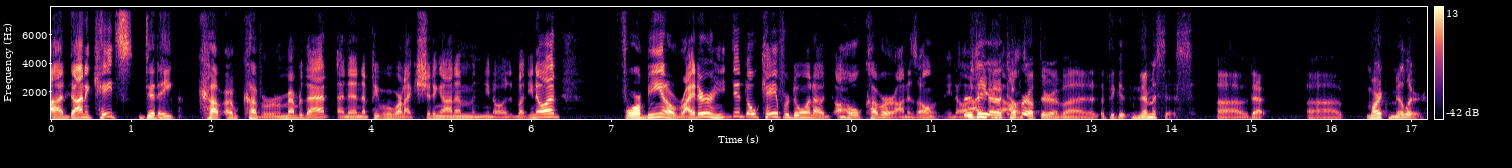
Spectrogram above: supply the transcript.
uh, Donny Cates did a cover. Cover. Remember that? And then the people were like shitting on him, and you know. But you know what? For being a writer, he did okay for doing a, a whole cover on his own. You know, There's I- a you know, uh, was- cover up there of uh, I think Nemesis uh, that uh, Mark Millar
